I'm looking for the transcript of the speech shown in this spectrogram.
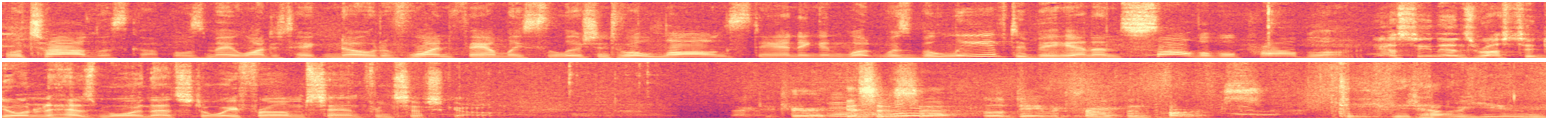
Well, childless couples may want to take note of one family's solution to a long-standing and what was believed to be an unsolvable problem. Yeah, CNN's Rusty Dornin has more on that story from San Francisco. Dr. Turek, this is uh, little David Franklin Parks. David, how are you?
